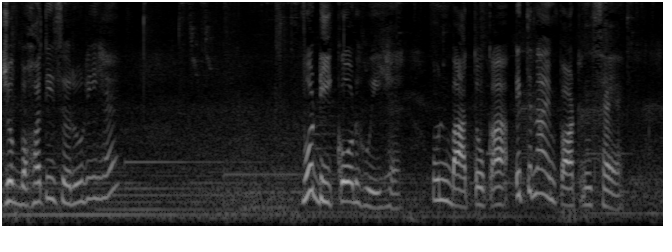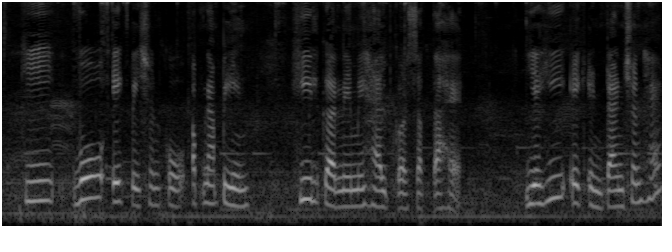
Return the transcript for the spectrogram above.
जो बहुत ही ज़रूरी है, वो डिकोड हुई है। उन बातों का इतना इम्पोर्टेंस है कि वो एक पेशेंट को अपना पेन हील करने में हेल्प कर सकता है। यही एक इंटेंशन है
